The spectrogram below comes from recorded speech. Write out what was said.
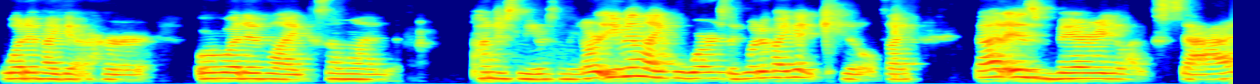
what if i get hurt? Or what if like someone punches me or something? Or even like worse like what if i get killed? Like that is very like sad.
